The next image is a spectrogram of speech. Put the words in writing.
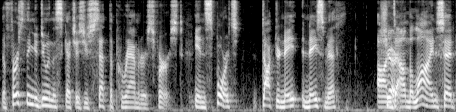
The first thing you do in the sketch is you set the parameters first. In sports, Dr. Na- Naismith on Sure. down the line said,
